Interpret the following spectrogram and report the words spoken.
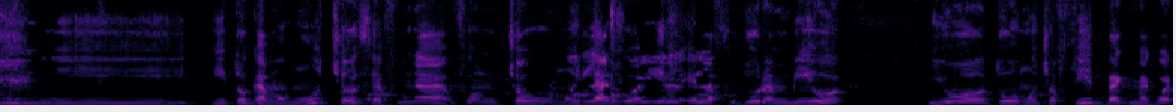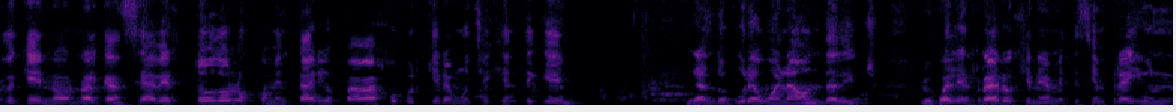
y, tocamos mucho, o sea, fue, una, fue un show muy largo ahí en, la Futuro en vivo, y hubo, tuvo mucho feedback, me acuerdo que no, no alcancé a ver todos los comentarios para abajo porque era mucha gente que, dando pura buena onda, de hecho, lo cual es raro, generalmente siempre hay un,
